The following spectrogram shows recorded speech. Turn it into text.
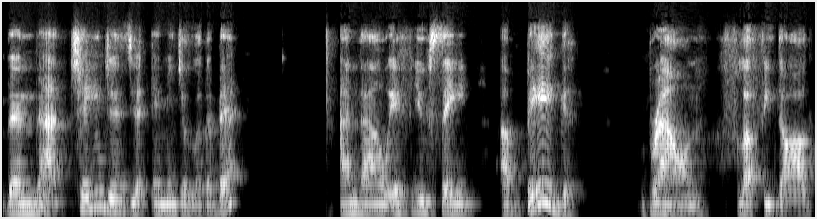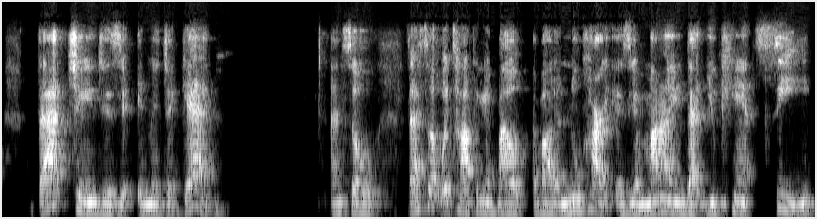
then that changes your image a little bit. And now if you say a big brown, fluffy dog, that changes your image again. And so that's what we're talking about, about a new heart, is your mind that you can't see,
